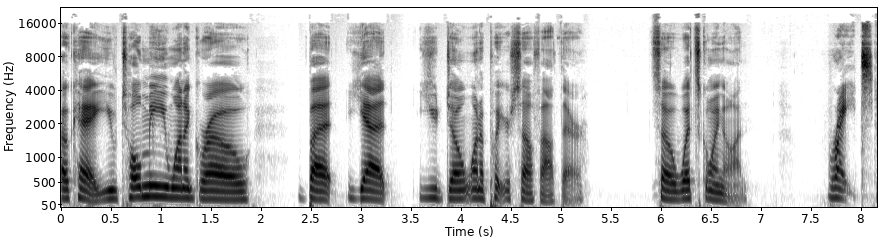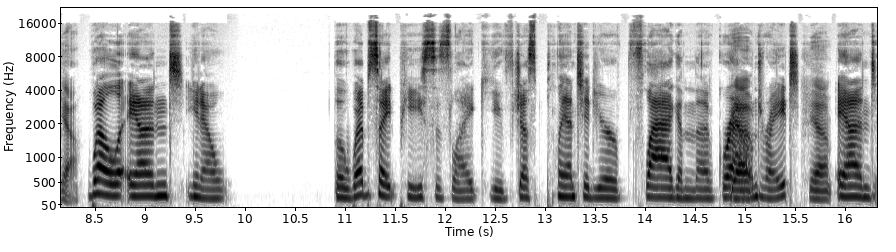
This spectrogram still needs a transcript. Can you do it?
okay, you told me you want to grow, but yet you don't want to put yourself out there. So, what's going on? right. Yeah. Well, and, you know, the website piece is like you've just planted your flag in the ground, right? Yeah. And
